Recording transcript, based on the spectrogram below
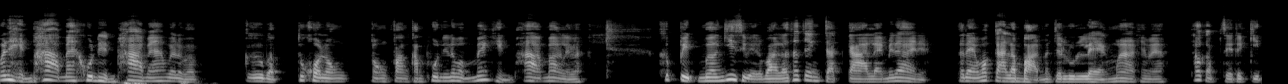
มันเห็นภาพไหมคุณเห็นภาพไหมเวลาแบบ คือแบบทุกคนลองลองฟังคำพูดนี้แล้วแบบไม่เห็นภาพมากเลยว่า คือปิดเมืองยี่สิบเอ็ดวัน แล้วถ้าจะยังจัดการอะไรไม่ได้เนี่ย แสดงว่าการระบาดมันจะรุนแรงมากใช่ไหมเท่ากับเศรษฐกิจ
